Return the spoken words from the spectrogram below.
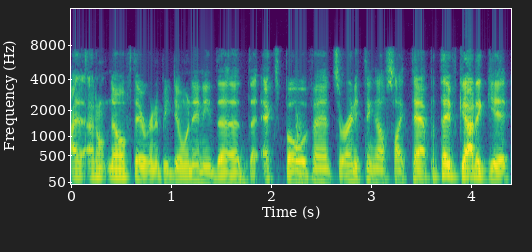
I don't know if they're going to be doing any of the the expo events or anything else like that, but they've got to get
